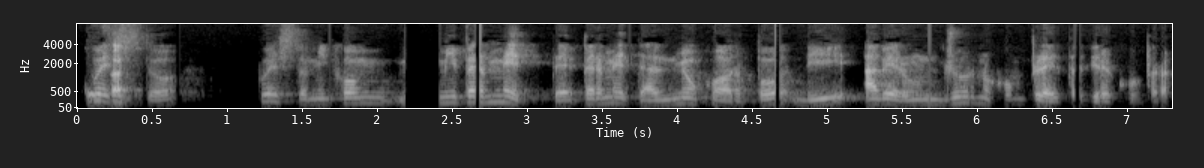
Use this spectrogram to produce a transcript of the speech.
questo, questo mi, com- mi permette, permette al mio corpo di avere un giorno completo di recupero.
